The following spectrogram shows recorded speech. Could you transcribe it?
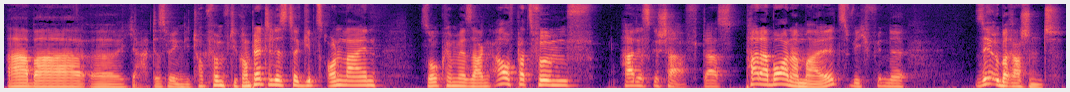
Aber äh, ja, deswegen die Top 5, die komplette Liste gibt's online. So können wir sagen, auf Platz 5 hat es geschafft. Das Paderborner Malz, wie ich finde, sehr überraschend.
